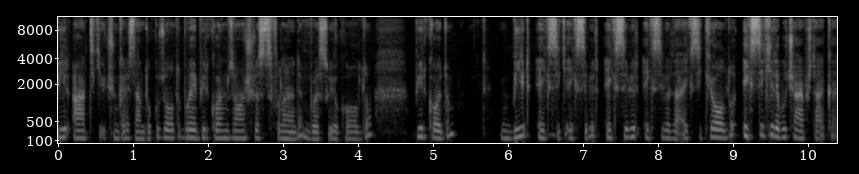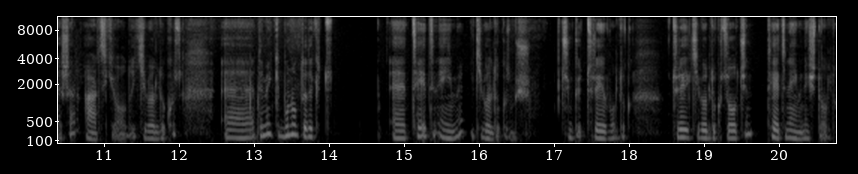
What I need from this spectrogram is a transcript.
1 artı 2 3'ün karesinden 9 oldu. Buraya 1 koyduğumuz zaman şurası sıfırlanıyor değil mi? Burası yok oldu. 1 koydum. 1 eksi 2 eksi 1 eksi 1 eksi 1 daha eksi 2 oldu. Eksi 2 ile bu çarpıştı arkadaşlar. Artı 2 oldu. 2 bölü 9. Ee, demek ki bu noktadaki e, teğetin eğimi 2 bölü 9'muş. Çünkü türevi bulduk. Türev 2 bölü 9 olduğu için teğetin eğimine eşit oldu.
